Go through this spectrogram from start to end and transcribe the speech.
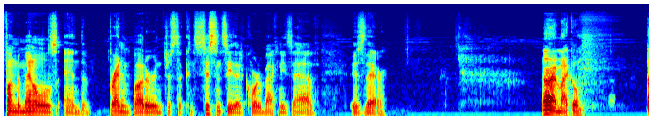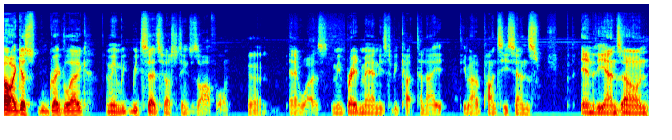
fundamentals and the bread and butter and just the consistency that a quarterback needs to have is there. All right, Michael. Oh, I guess Greg the leg. I mean, we we said special teams was awful. Yeah. and it was. I mean, Braden Mann needs to be cut tonight. The amount of punts he sends into the end zone,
